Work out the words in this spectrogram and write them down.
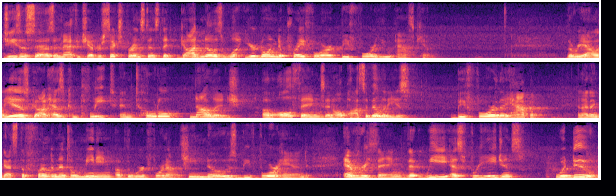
Jesus says in Matthew chapter 6, for instance, that God knows what you're going to pray for before you ask Him. The reality is, God has complete and total knowledge of all things and all possibilities before they happen. And I think that's the fundamental meaning of the word foreknowledge. He knows beforehand everything that we as free agents would do.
